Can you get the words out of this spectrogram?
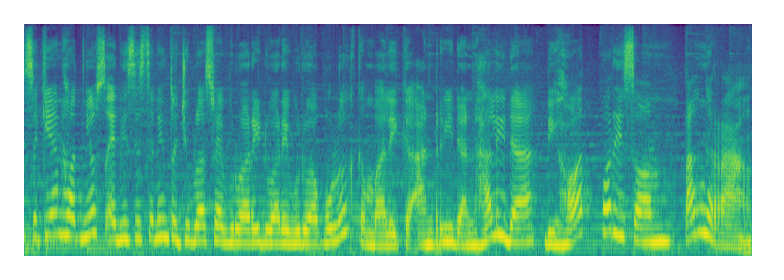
Sekian Hot News edisi Senin 17 Februari 2020. Kembali ke Andri dan Halida di Hot Horizon Tangerang.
